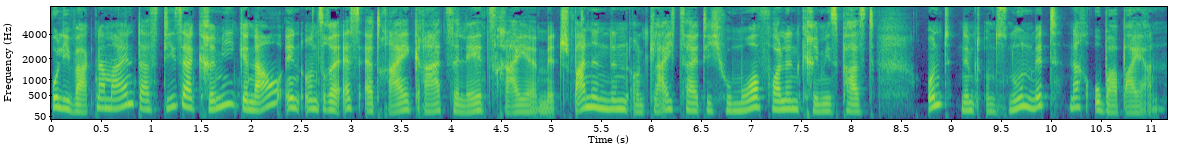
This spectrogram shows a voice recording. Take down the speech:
Uli Wagner meint, dass dieser Krimi genau in unsere SR3 Grazeläts Reihe mit spannenden und gleichzeitig humorvollen Krimis passt und nimmt uns nun mit nach Oberbayern.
